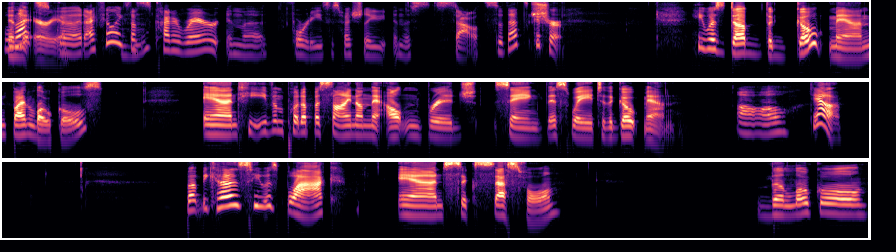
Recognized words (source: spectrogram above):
Well, in that's the area. That's good. I feel like Mhm. that's kind of rare in the 40s, especially in the South. So that's good. Sure. He was dubbed the Goat Man by locals, and he even put up a sign on the Alton Bridge saying, This way to the Goat Man. Oh. Yeah. But because he was black and successful, the local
